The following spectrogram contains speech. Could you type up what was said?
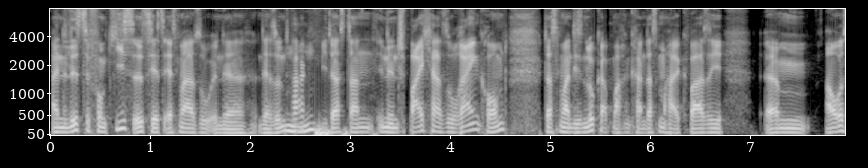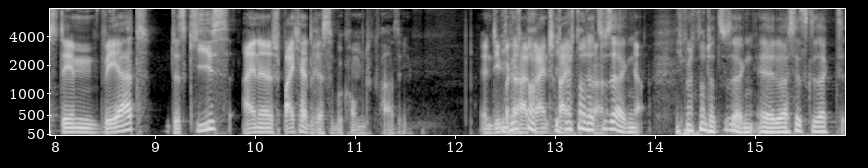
eine Liste von Keys ist, jetzt erstmal so in der, in der Syntax, mhm. wie das dann in den Speicher so reinkommt, dass man diesen Lookup machen kann, dass man halt quasi ähm, aus dem Wert des Keys eine Speicheradresse bekommt quasi in die man dann halt noch, reinschreibt. Ich möchte noch dazu sagen, ja. ich möchte noch dazu sagen, äh, du hast jetzt gesagt,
